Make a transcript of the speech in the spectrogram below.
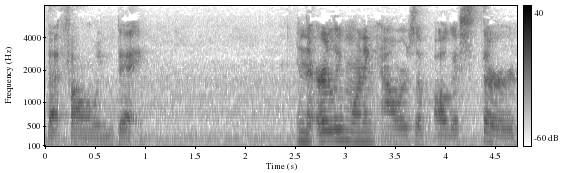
that following day. In the early morning hours of August 3rd,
